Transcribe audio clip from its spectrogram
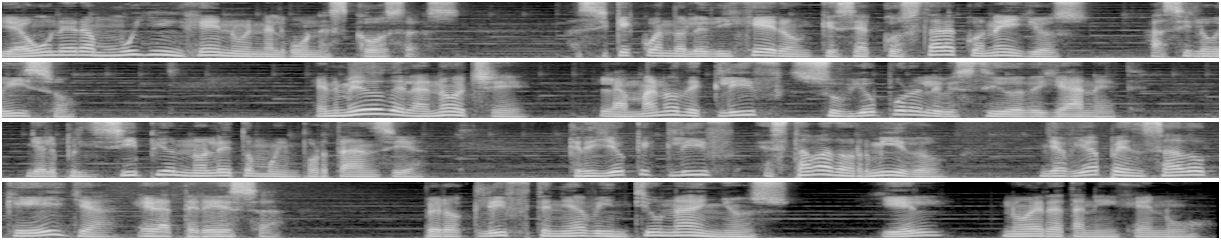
y aún era muy ingenuo en algunas cosas, así que cuando le dijeron que se acostara con ellos, así lo hizo. En medio de la noche, la mano de Cliff subió por el vestido de Janet, y al principio no le tomó importancia. Creyó que Cliff estaba dormido y había pensado que ella era Teresa, pero Cliff tenía 21 años y él no era tan ingenuo.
